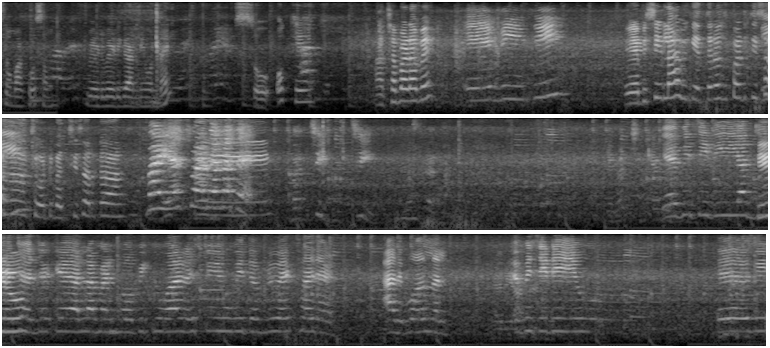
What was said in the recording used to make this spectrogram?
సో మా కోసం వేడివేడిగా అన్నీ ఉన్నాయి. So okay. అచ్చబడవే బడాబే ఏబిసీలా? మీకు ఎంత రోజు పడుతుంది సార్ చోటు వచ్చి సరిగా? తీరు. అది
